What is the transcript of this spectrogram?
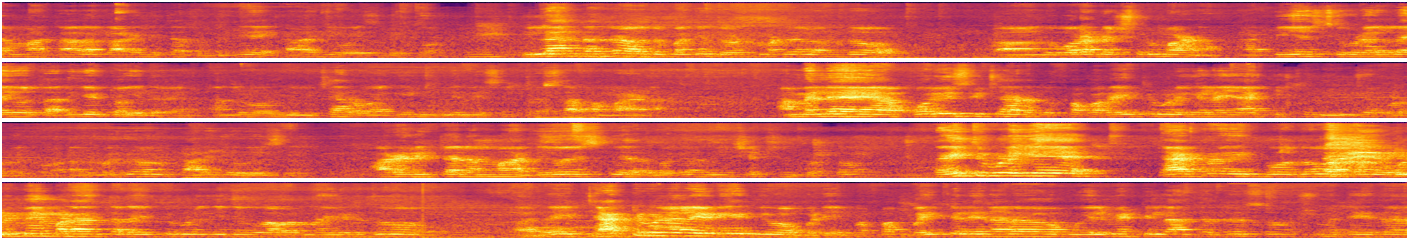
ನಮ್ಮ ತಾಲೂಕು ಆಡಳಿತ ಬಗ್ಗೆ ಕಾಳಜಿ ವಹಿಸಬೇಕು. ಇಲ್ಲ ಅಂತಂದ್ರೆ ಅದ್ರ ಬಗ್ಗೆ ದೊಡ್ಡ ಮಟ್ಟದಲ್ಲಿ ಒಂದು ಒಂದು ಹೋರಾಟ ಶುರು ಮಾಡೋಣ. ಆ ಪಿ ಎಚ್ ಸಿಗಳೆಲ್ಲ ಇವತ್ತು ಅರಿಗೆಟ್ಟು ಹೋಗಿದ್ದಾವೆ ಅಂದ್ರೆ ಒಂದು ವಿಚಾರವಾಗಿ ಮುಂದಿನ ದಿವಸ ಪ್ರಸ್ತಾಪ ಮಾಡೋಣ. ಆಮೇಲೆ ಪೊಲೀಸ್ ವಿಚಾರದ್ದು ಪಾಪ ರೈತರುಗಳಿಗೆಲ್ಲ ಯಾಕೆ ಇಷ್ಟೊಂದು ಹಿಂಸೆ ಕೊಡಬೇಕು? ಅದ್ರ ಬಗ್ಗೆ ಒಂದು ಕಾಳಜಿ ವಹಿಸಿ. ಆಡಳಿತ ನಮ್ಮ ಡಿವೈಎಸ್ಪಿ ಅದ್ರ ಬಗ್ಗೆ ಒಂದು ಇನ್ಸ್ಟ್ರಕ್ಷನ್ ಕೊಟ್ಟು, ರೈತರುಗಳಿಗೆ ಟ್ರ್ಯಾಕ್ಟರ್ ಇರ್ಬೋದು, ಅಥವಾ ಉಳುಮೆ ಮಾಡೋಂಥ ರೈತರುಗಳಿಗೆ ನೀವು ಅವ್ರನ್ನ ಹಿಡಿದು ರೈ ಟ್ರ್ಯಾಕ್ಟರ್ಗಳನ್ನೆಲ್ಲ ಹಿಡಿಯೋದು ನೀವು ಹೋಗ್ಬೇಡಿ ಪಾಪ ಬೈಕಲ್ಲಿ ಏನಾರ ಹೆಲ್ಮೆಟ್ ಇಲ್ಲ ಅಂತಂದ್ರೆ ಸೂಕ್ಷ್ಮತೆ ಇದರ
